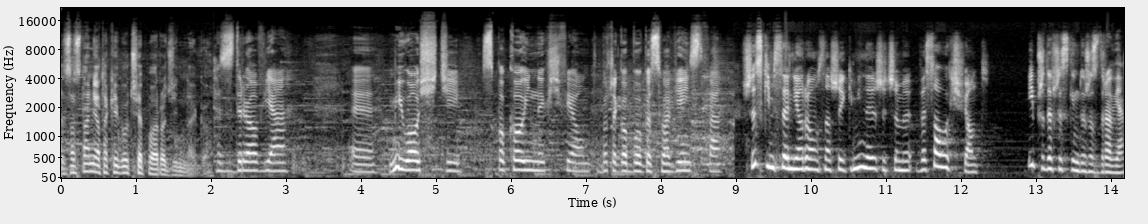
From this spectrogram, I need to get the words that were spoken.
zaznania takiego ciepła rodzinnego. Zdrowia, e, miłości, spokojnych świąt, Bożego błogosławieństwa. Wszystkim seniorom z naszej gminy życzymy wesołych świąt. I przede wszystkim dużo zdrowia.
